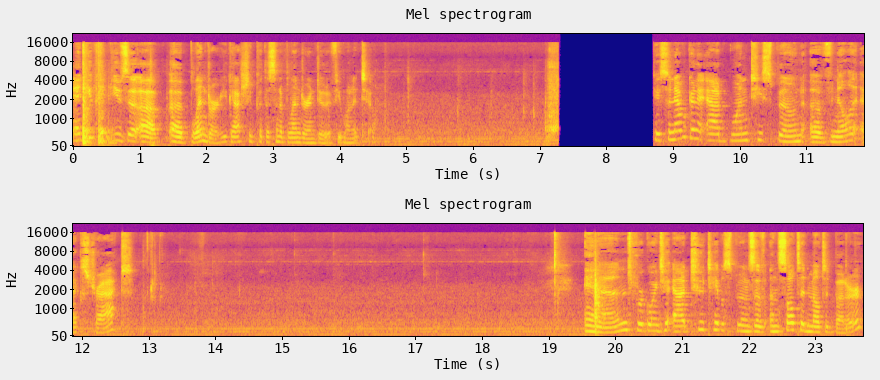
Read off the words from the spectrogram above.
And you could use a, a, a, blender. You could actually put this in a blender and do it if you wanted to. Okay, so now we're going to add one teaspoon of vanilla extract. And we're going to add two tablespoons of unsalted melted butter.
